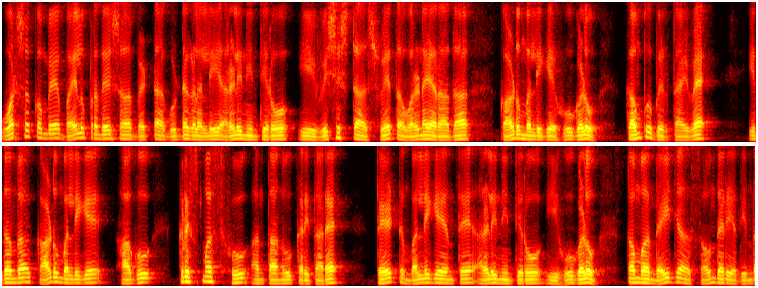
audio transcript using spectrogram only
ವರ್ಷಕ್ಕೊಮ್ಮೆ ಬಯಲು ಪ್ರದೇಶ ಬೆಟ್ಟ ಗುಡ್ಡಗಳಲ್ಲಿ ಅರಳಿ ನಿಂತಿರೋ ಈ ವಿಶಿಷ್ಟ ಶ್ವೇತ ವರ್ಣೆಯರಾದ ಕಾಡು ಮಲ್ಲಿಗೆ ಹೂಗಳು ಕಂಪು ಬೀರ್ತಾ ಇವೆ. ಇದೊಂದ ಕಾಡು ಹಾಗೂ ಕ್ರಿಸ್ಮಸ್ ಹೂ ಅಂತಾನೂ ಕರೀತಾರೆ. ತೇಟ್ ಮಲ್ಲಿಗೆಯಂತೆ ಅರಳಿ ನಿಂತಿರೋ ಈ ಹೂಗಳು ತಮ್ಮ ನೈಜ ಸೌಂದರ್ಯದಿಂದ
